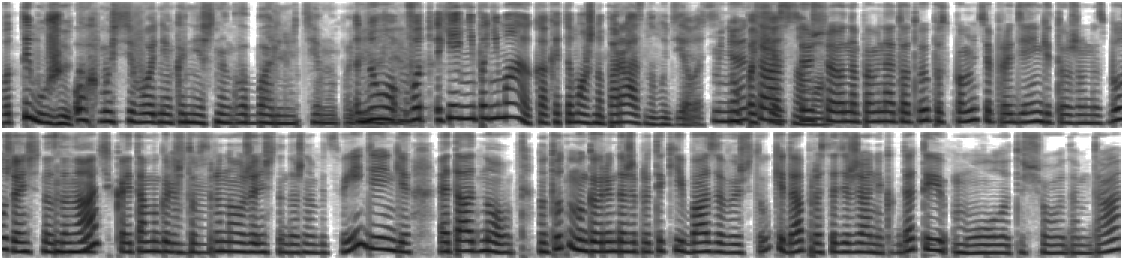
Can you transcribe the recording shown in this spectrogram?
вот ты мужик. Ох, мы сегодня, конечно, глобальную тему подняли. Ну, вот я не понимаю, как это можно по-разному делать. Меня ну, это все по-честному. еще напоминает тот выпуск, помните, про деньги тоже у нас был женщина-заначка, и там мы говорили, что Мгм. все равно у женщины должны быть свои деньги. Это одно. Но тут мы говорим даже про такие базовые штуки, да, про содержание, когда ты молод еще там, да,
